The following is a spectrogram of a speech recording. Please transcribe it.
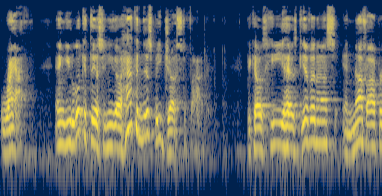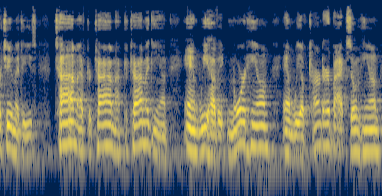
wrath. And you look at this and you go, how can this be justified? Because he has given us enough opportunities time after time after time again, and we have ignored him and we have turned our backs on him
